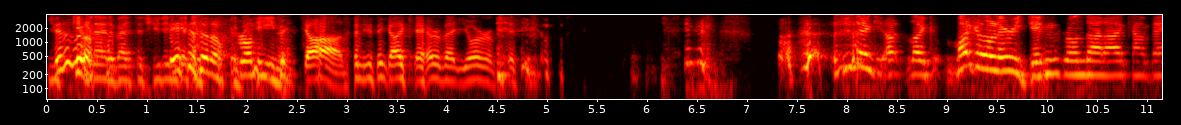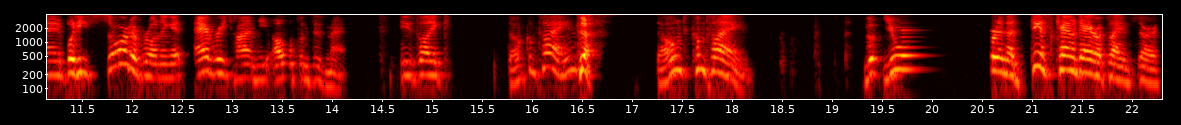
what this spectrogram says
This isn't a about that you didn't This is your an fucking affront to. God, and you think I care about your opinion? you think uh, like Michael O'Leary didn't run that ad campaign, but he's sort of running it every time he opens his mouth. He's like, "Don't complain, don't complain. Look, you were in a discount aeroplane, sir,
